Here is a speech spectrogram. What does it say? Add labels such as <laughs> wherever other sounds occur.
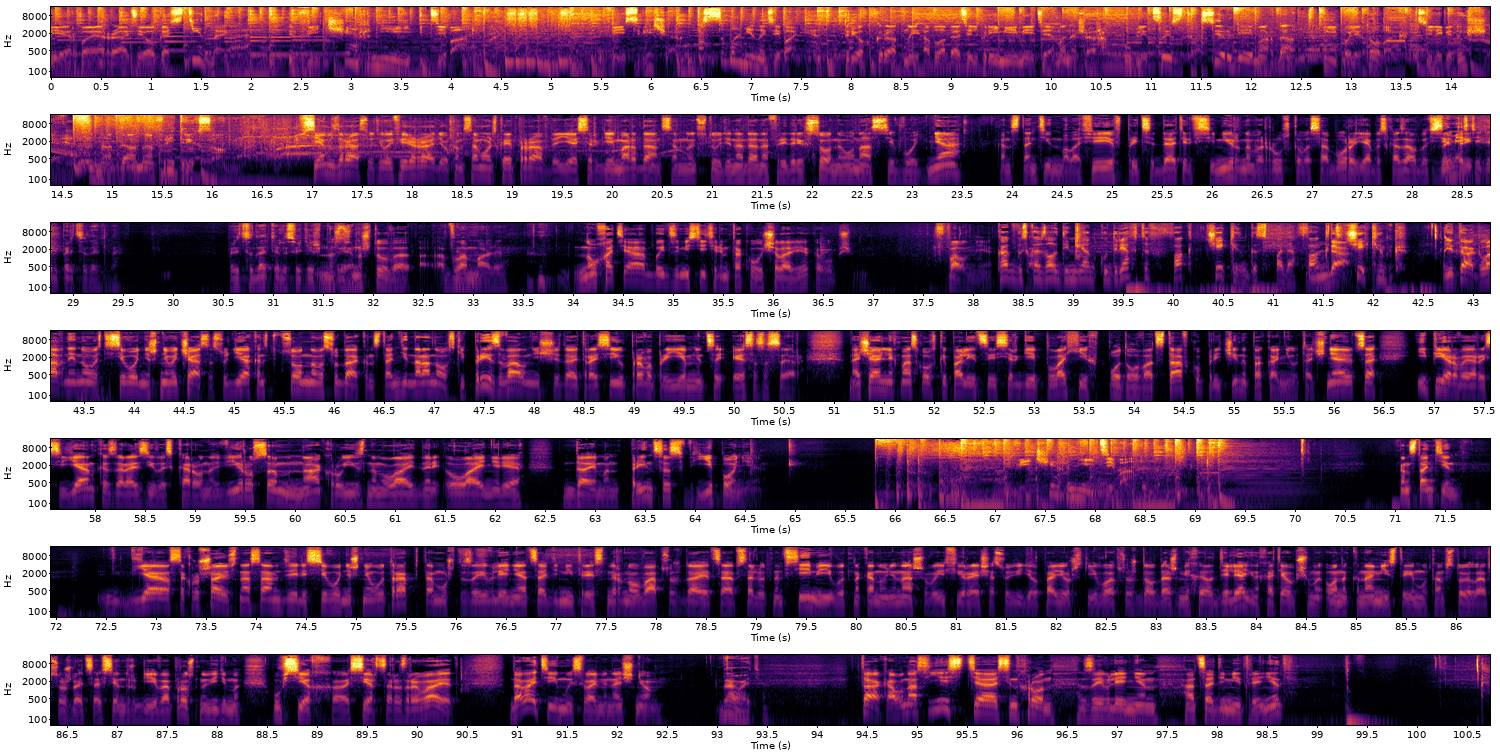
Первая радиогостинная «Вечерний диван». Весь вечер с вами на диване. Трехкратный обладатель премии «Медиа-менеджер», публицист Сергей Мардан и политолог, телеведущая Надана Фридрихсон. Всем здравствуйте! В эфире радио «Комсомольская правда». Я Сергей Мардан. Со мной в студии Надана Фридрихсон. И у нас сегодня Константин Малафеев, председатель Всемирного Русского Собора. Я бы сказал бы все Заместитель три... председателя. Председателя Святейшего ну, ну что вы обломали? Ну, хотя быть заместителем такого человека, в общем, вполне. Как бы сказал Демьян Кудрявцев, факт-чекинг, господа, факт-чекинг. Итак, главные новости сегодняшнего часа. Судья Конституционного суда Константин Ароновский призвал не считать Россию правоприемницей СССР. Начальник московской полиции Сергей Плохих подал в отставку, причины пока не уточняются. И первая россиянка заразилась коронавирусом на круизном лайнере, лайнере Diamond Princess в Японии. Вечерний диван. Константин, я сокрушаюсь на самом деле с сегодняшнего утра, потому что заявление отца Дмитрия Смирнова обсуждается абсолютно всеми. И вот накануне нашего эфира я сейчас увидел Поверский, его обсуждал даже Михаил Делягин, хотя, в общем, он экономист, и ему там стоило обсуждать совсем другие вопросы, но, видимо, у всех э, сердце разрывает. Давайте и мы с вами начнем. Давайте. Так, а у нас есть э, синхрон с заявлением отца Дмитрия, нет? Нет.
